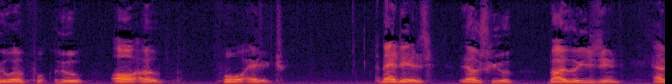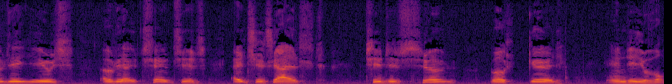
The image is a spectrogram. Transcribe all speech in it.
who are who are of full age. That is, those who, by reason, have the use of their senses exercised to discern both good and evil.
